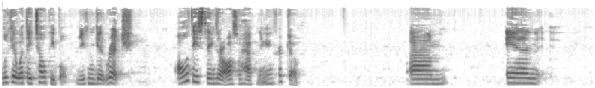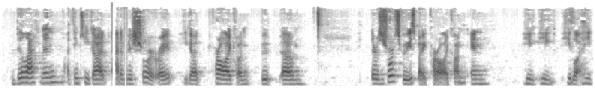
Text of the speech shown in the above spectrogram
look at what they tell people you can get rich. All of these things are also happening in crypto. Um, and Bill Ackman, I think he got out of his short, right? He got Carl Icahn boot. Um, there was a short squeeze by Carl Icahn, and he he he he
